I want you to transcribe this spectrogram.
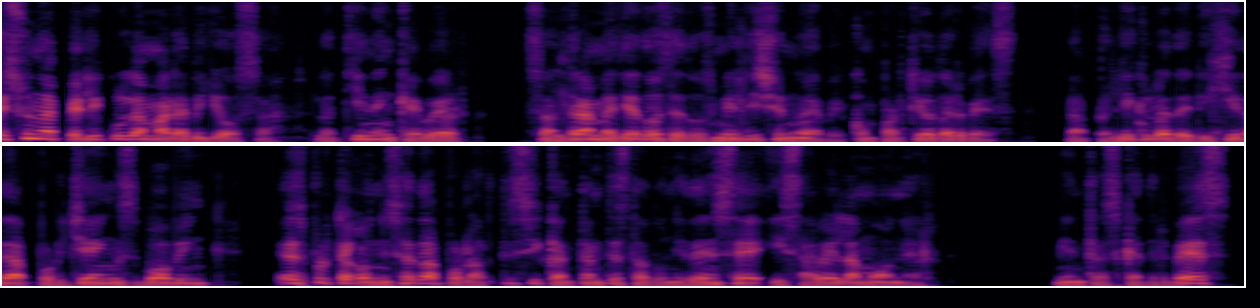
Es una película maravillosa, la tienen que ver. Saldrá a mediados de 2019, compartió Derbez. La película dirigida por James Bobbin es protagonizada por la actriz y cantante estadounidense Isabella Moner, mientras que Derbez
